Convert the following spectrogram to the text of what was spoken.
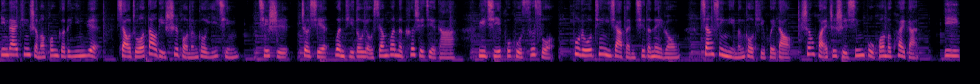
应该听什么风格的音乐，小酌到底是否能够怡情。其实这些问题都有相关的科学解答。与其苦苦思索，不如听一下本期的内容，相信你能够体会到身怀知识心不慌的快感。一、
